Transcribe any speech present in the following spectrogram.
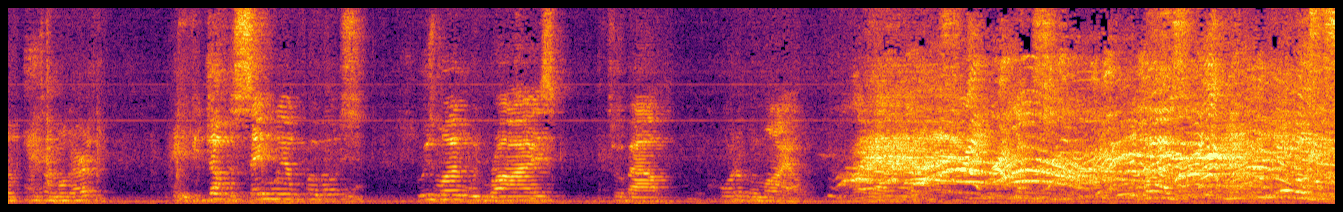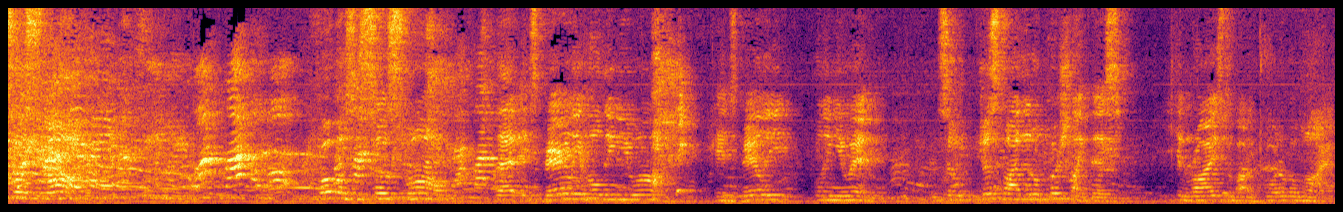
Okay, if you jump the same way on Phobos, Guzman would rise to about a quarter of a mile. Yes. Because Phobos is so small. Phobos is so small that it's barely holding you on. It's barely pulling you in. And so just by a little push like this, you can rise to about a quarter of a mile.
